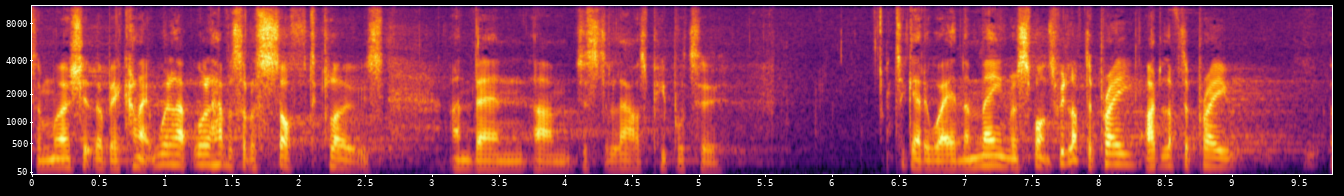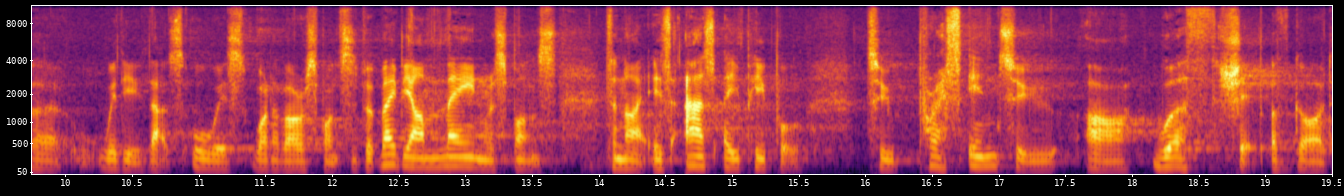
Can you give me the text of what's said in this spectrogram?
some worship. There'll be a kind of, we'll have, we'll have a sort of soft close and then um, just allows people to, to get away. And the main response, we'd love to pray. I'd love to pray uh, with you. That's always one of our responses. But maybe our main response tonight is as a people to press into our worship of God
